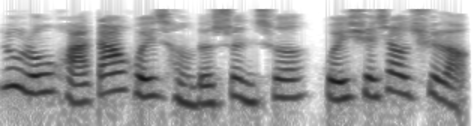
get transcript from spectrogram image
陆荣华搭回程的顺车回学校去了。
